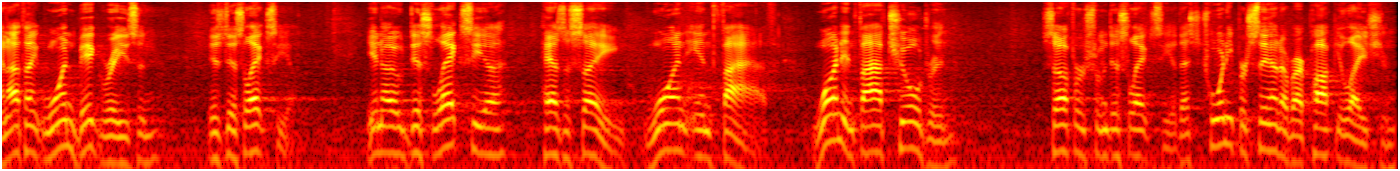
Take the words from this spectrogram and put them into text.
And I think one big reason is dyslexia. You know, dyslexia has a saying one in five. One in five children suffers from dyslexia. That's 20% of our population.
